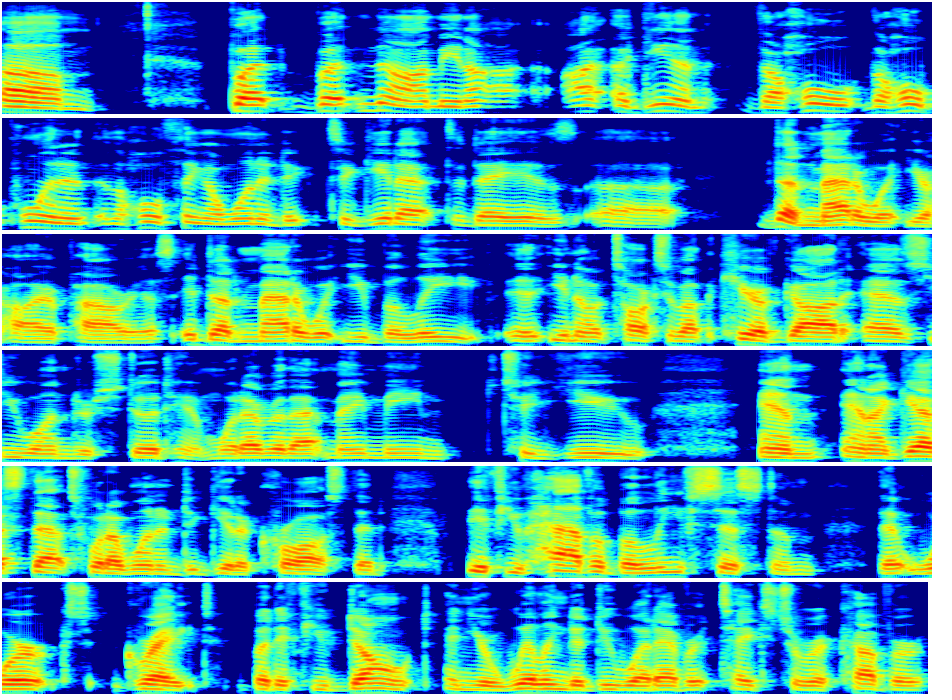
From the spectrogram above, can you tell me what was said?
Um, but but no, I mean, I, I again the whole the whole point and the whole thing I wanted to, to get at today is uh, it doesn't matter what your higher power is. It doesn't matter what you believe. It, you know, it talks about the care of God as you understood Him, whatever that may mean to you. And and I guess that's what I wanted to get across that if you have a belief system that works, great. But if you don't and you're willing to do whatever it takes to recover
